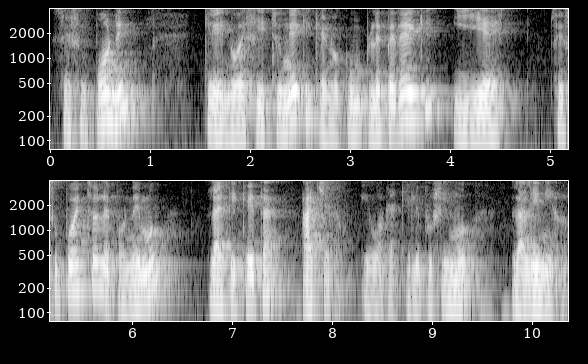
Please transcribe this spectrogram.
Se supone que no existe un X que no cumple P de X y ese supuesto le ponemos la etiqueta H2, igual que aquí le pusimos la línea 2.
